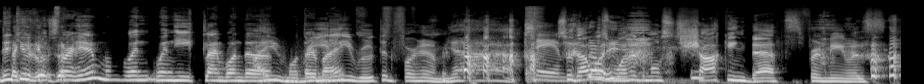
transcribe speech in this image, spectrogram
Didn't Like, you it root for like- him when when he climbed on the I motorbike? really rooted for him. Yeah. Same. So that No, was he- one of the most shocking deaths for me was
